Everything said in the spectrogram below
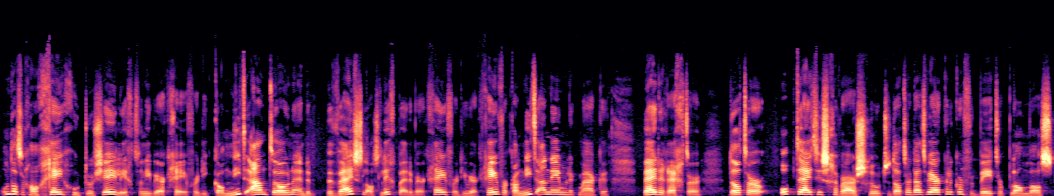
omdat er gewoon geen goed dossier ligt van die werkgever. Die kan niet aantonen, en de bewijslast ligt bij de werkgever. Die werkgever kan niet aannemelijk maken bij de rechter dat er op tijd is gewaarschuwd, dat er daadwerkelijk een verbeterplan was,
